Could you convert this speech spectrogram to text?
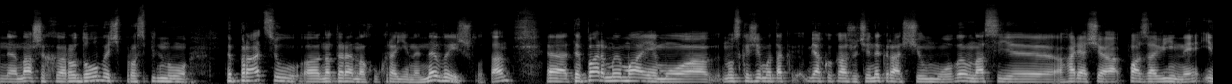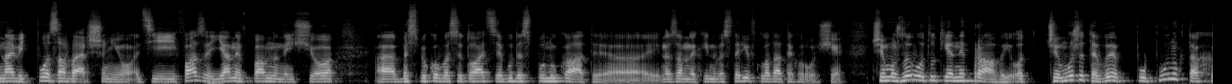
е, наших родовищ, про спільну працю е, на теренах України. Не вийшло. Та Е, тепер ми маємо, е, ну скажімо так, м'яко кажучи, не кращі умови. У нас є гаряча фаза війни, і навіть по завершенню цієї фази я не впевнений, що безпекова ситуація буде спонукати іноземних інвесторів вкладати гроші. Чи можливо тут я не правий? От чи можете ви по пунктах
